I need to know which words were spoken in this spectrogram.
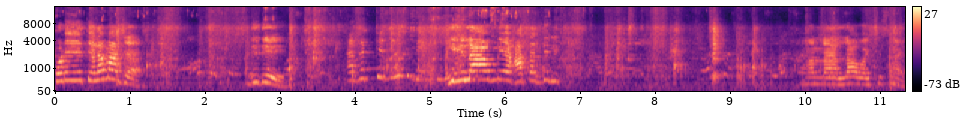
फोडे त्याला माझ्या. दिदी. ही लाव मी हातात दिली. मला लावायचीच नाही.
